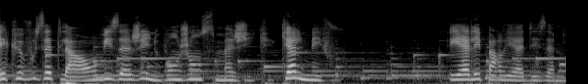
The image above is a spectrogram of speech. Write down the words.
Et que vous êtes là à envisager une vengeance magique, calmez-vous et allez parler à des amis.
